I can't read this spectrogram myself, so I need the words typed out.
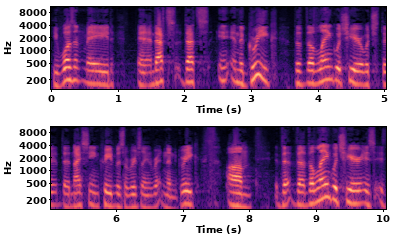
He wasn't made, and that's that's in, in the Greek. The, the language here, which the, the Nicene Creed was originally written in Greek, um, the, the, the language here is, is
